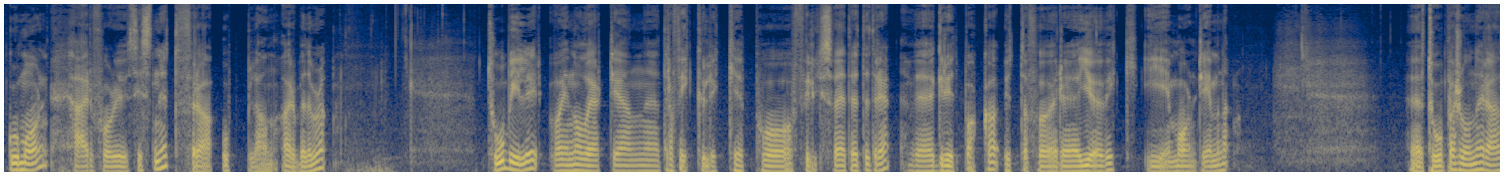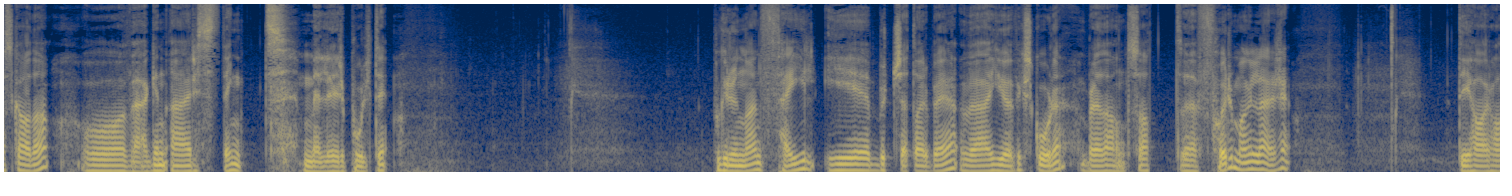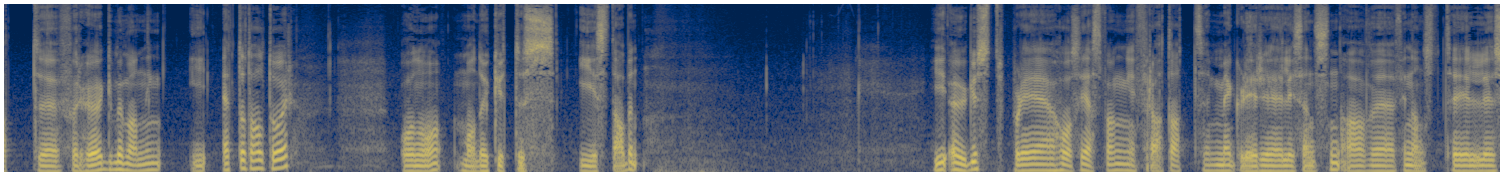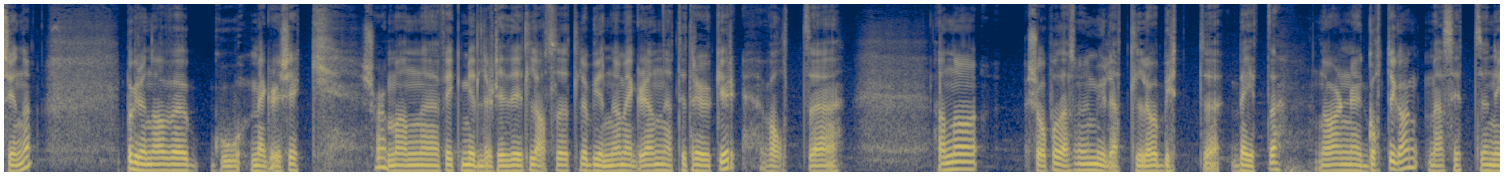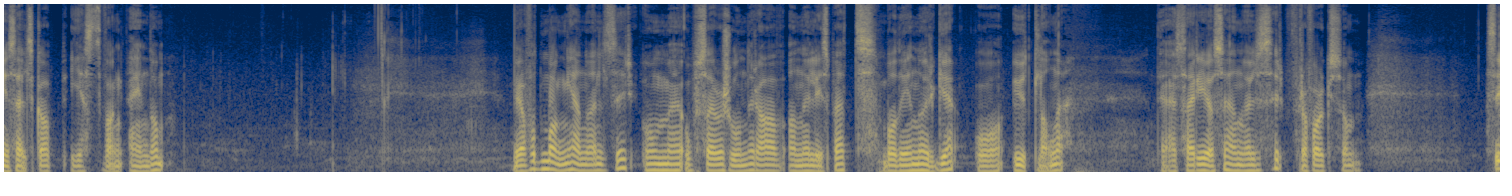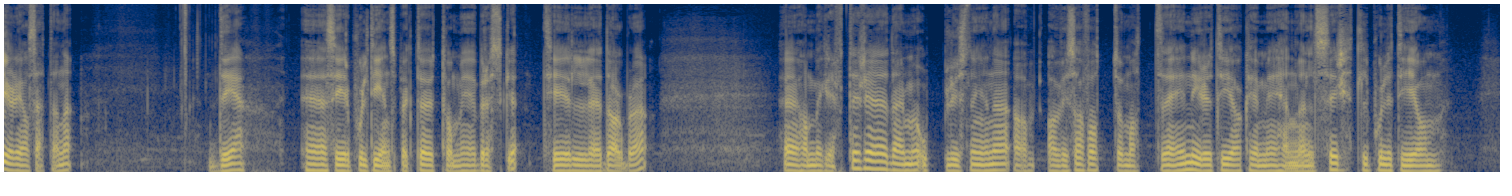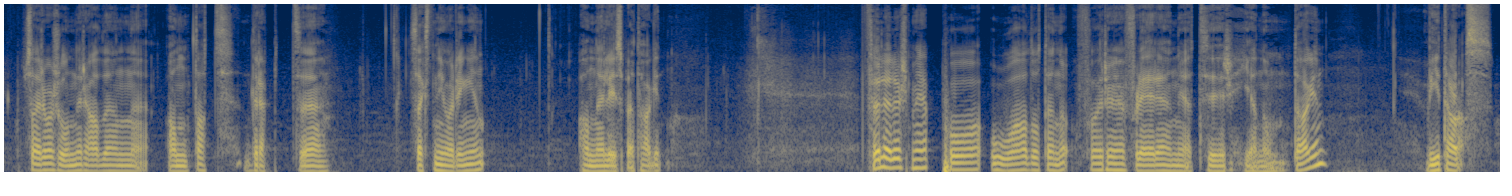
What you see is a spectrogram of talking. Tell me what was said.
God morgen, her får du siste nytt fra Oppland Arbeiderblad. To biler var involvert i en eh, trafikkulykke på fv. 33 ved Grytbakka utafor eh, Gjøvik i morgentimene. Eh, To personer er skada, og veien er stengt, melder politi. Pga. en feil i budsjettarbeidet ved Gjøvik skole ble det ansatt for mange lærere. De har hatt eh, for høy bemanning i ett og et halvt år, og nå må det kuttes i staben. I august ble HC Gjestvang fratatt meglerlisensen av eh, Finanstilsynet pga. god meglerskikk. Sjøl om han eh, fikk midlertidig tillatelse til å begynne å megle igjen etter tre uker, valgte han å se på det som en mulighet til å bytte beite. Nå er han godt i gang med sitt nye selskap Gjestvang Eiendom. Vi har fått mange henvendelser om eh, observasjoner av Anne-Elisabeth, både i Norge og utlandet. Det er seriøse henvendelser fra folk som sier de har sett henne. Det eh, sier politiinspektør Tommy Brøske til Dagbladet. Eh, han bekrefter eh, dermed opplysningene av avisa har fått om at det i nyere tid har kommet henvendelser til politiet om observasjoner av den antatt drepte 69-åringen Anne-Elisabeth Hagen. Følg ellers med på oa.no for flere nyheter gjennom dagen. Vi talas!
